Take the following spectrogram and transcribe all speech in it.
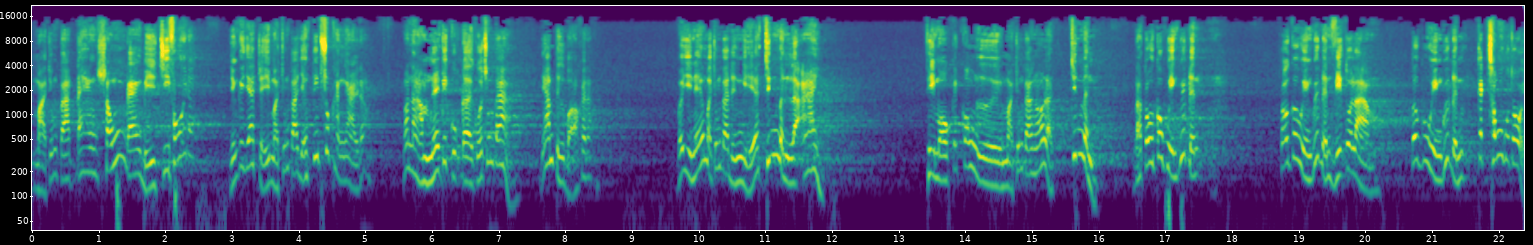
mà chúng ta đang sống đang bị chi phối đó những cái giá trị mà chúng ta vẫn tiếp xúc hàng ngày đó, nó làm nên cái cuộc đời của chúng ta. Dám từ bỏ cái đó. Bởi vì nếu mà chúng ta định nghĩa chính mình là ai, thì một cái con người mà chúng ta nói là chính mình là tôi có quyền quyết định. Tôi có quyền quyết định việc tôi làm. Tôi có quyền quyết định cách sống của tôi.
